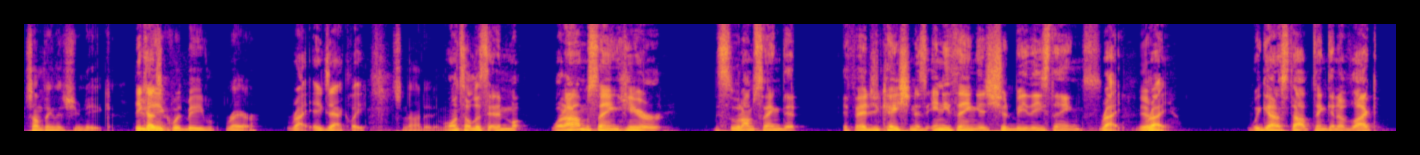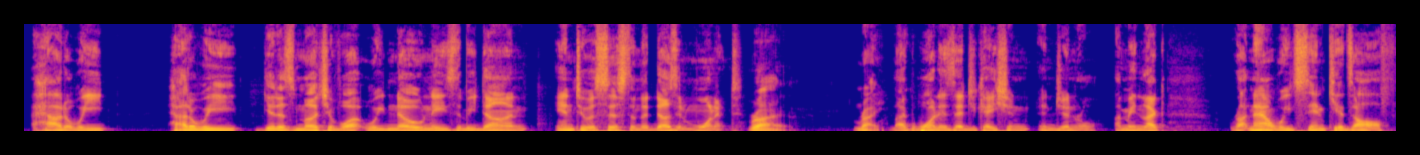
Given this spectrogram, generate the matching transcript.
something that's unique. Because- unique would be rare. right, exactly. It's not anymore. Once I listen, and what I'm saying here, this is what I'm saying that if education is anything, it should be these things. Right, Yeah. right, we got to stop thinking of like how do we how do we get as much of what we know needs to be done into a system that doesn't want it Right. right. like what is education in general i mean like right now we send kids off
